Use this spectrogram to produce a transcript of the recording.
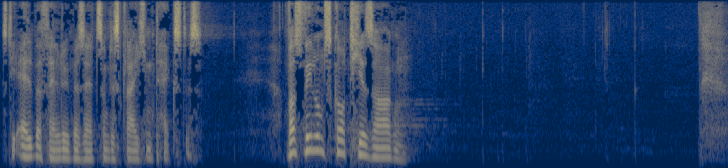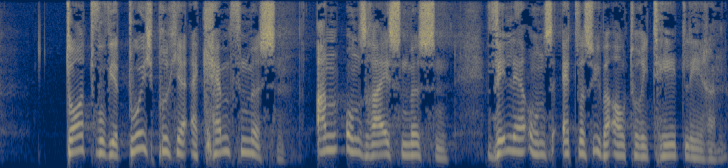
Das ist die Elberfelder Übersetzung des gleichen Textes. Was will uns Gott hier sagen? Dort, wo wir Durchbrüche erkämpfen müssen, an uns reißen müssen, will er uns etwas über Autorität lehren.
